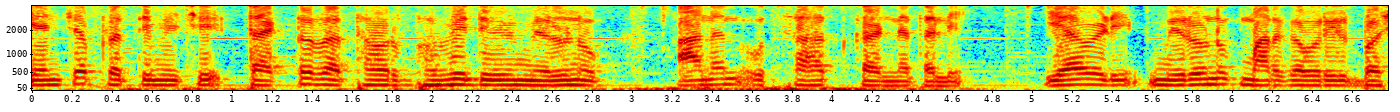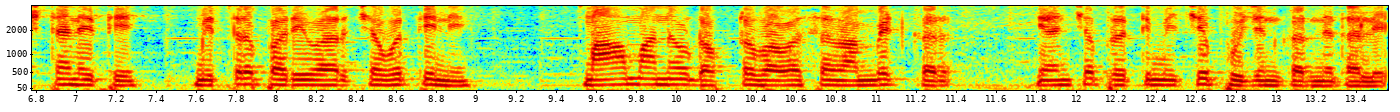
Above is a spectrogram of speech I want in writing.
यांच्या प्रतिमेची ट्रॅक्टर रथावर भव्य दिव्य मिरवणूक आनंद उत्साहात काढण्यात आली. यावेळी मिरवणूक मार्गावरील बसस्टँड येथे मित्रपरिवारच्या वतीने महामानव डॉक्टर बाबासाहेब आंबेडकर यांच्या प्रतिमेचे पूजन करण्यात आले.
